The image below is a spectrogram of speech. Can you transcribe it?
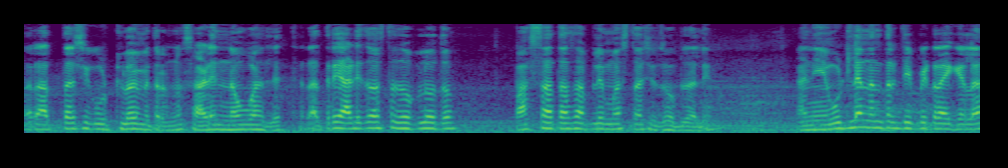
तर आत्ताशी उठलोय मित्रांनो साडे नऊ वाजलेत. रात्री अडीच वाजता झोपलो होतो. पाच सहा तास आपली मस्त अशी झोप झाली. आणि उठल्यानंतर टीपी ट्राय केला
